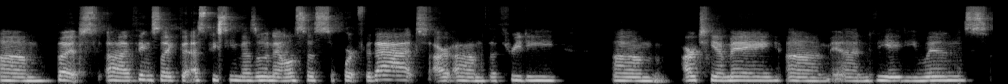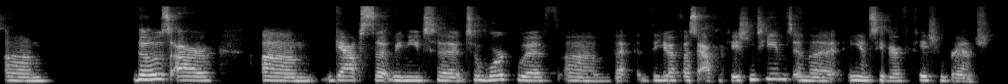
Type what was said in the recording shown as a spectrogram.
Um, but uh, things like the SPC mesoanalysis support for that, our, um, the 3D um, RTMA um, and VAD winds, um, those are gaps that we need to, to work with the, the UFS application teams and the EMC verification branch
